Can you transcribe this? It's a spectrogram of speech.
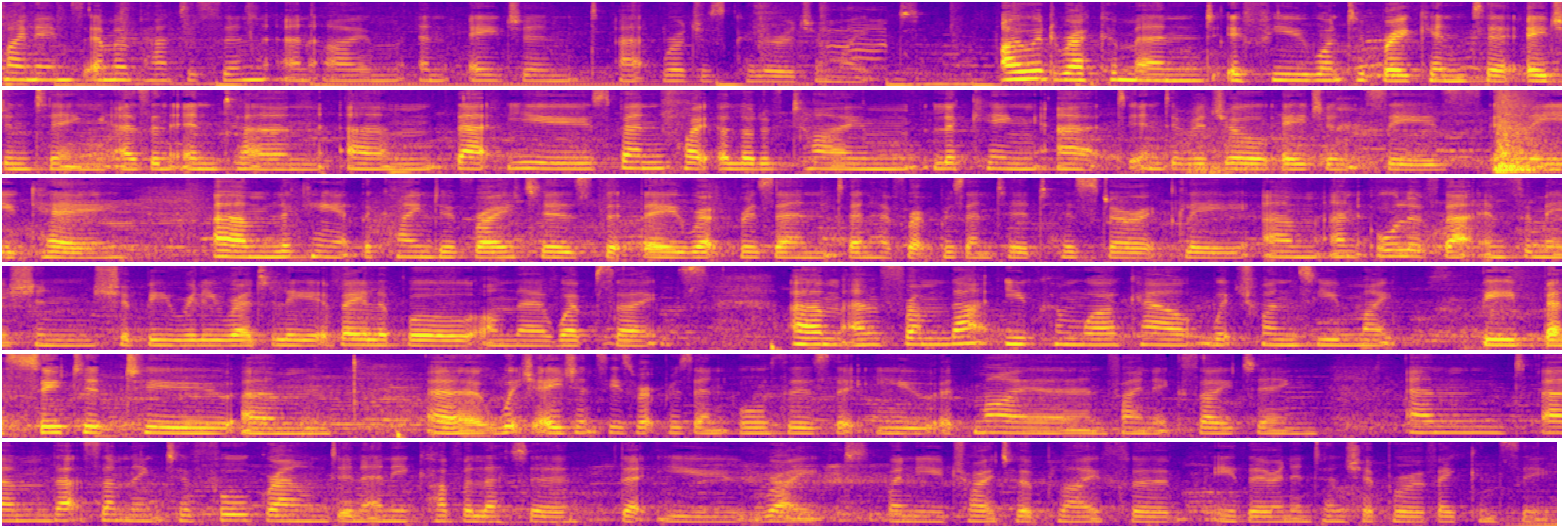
My name's Emma Paterson and I'm an agent at Rogers Coleridge and White. I would recommend if you want to break into agenting as an intern um, that you spend quite a lot of time looking at individual agencies in the UK, um, looking at the kind of writers that they represent and have represented historically. Um, and all of that information should be really readily available on their websites. Um, and from that you can work out which ones you might be best suited to, um, uh, which agencies represent authors that you admire and find exciting. And um, that's something to foreground in any cover letter that you write when you try to apply for either an internship or a vacancy.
